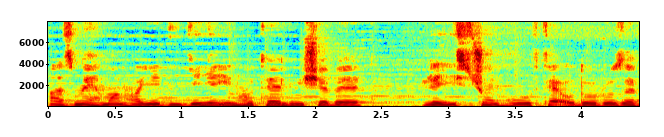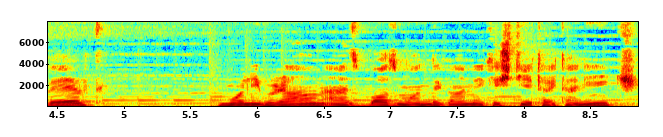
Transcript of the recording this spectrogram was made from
از مهمانهای دیگه این هتل میشه به رئیس جمهور تئودور روزولت، مولی براون از بازماندگان کشتی تایتانیک،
